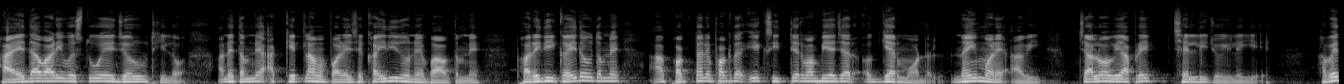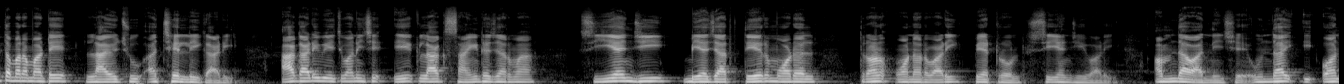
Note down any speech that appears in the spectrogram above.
ફાયદાવાળી વસ્તુઓ એ જરૂરથી લો. અને તમને આ કેટલામાં પડે છે ખાઈ દીધો ને ભાવ તમને. ફરીથી કહી દઉં તમને, આ ફક્ત ને ફક્ત એક સિત્તેરમાં બે હજાર અગિયાર મોડલ નહીં મળે આવી. ચાલો હવે આપણે છેલ્લી જોઈ લઈએ. હવે તમારા માટે લાવ્યો છું આ છેલ્લી ગાડી. આ ગાડી વેચવાની છે એક લાખ સાહીઠ હજારમાં. સીએનજી બે હજાર તેર મોડલ, ત્રણ ઓનરવાળી પેટ્રોલ સીએનજીવાળી અમદાવાદની છે. ઊંધાઈ ઇઓન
